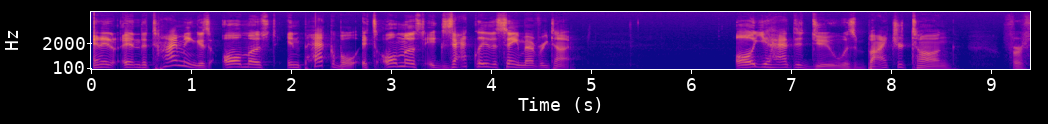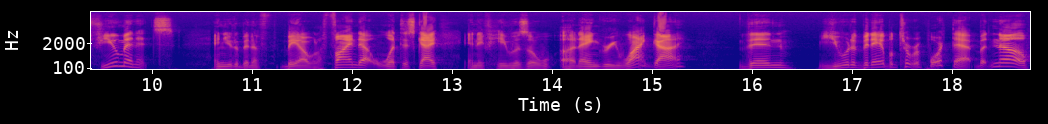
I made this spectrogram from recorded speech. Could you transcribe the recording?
And it and the timing is almost impeccable. It's almost exactly the same every time. All you had to do was bite your tongue for a few minutes and you'd have been a, be able to find out what this guy and if he was a, an angry white guy, then you would have been able to report that. But no.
